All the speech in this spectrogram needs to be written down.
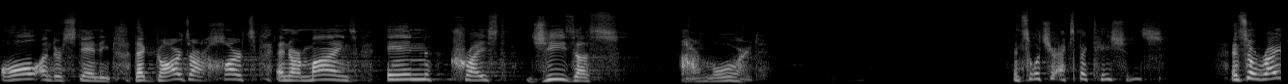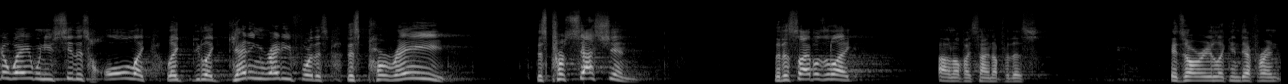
all understanding, that guards our hearts and our minds in Christ Jesus our Lord. And so, what's your expectations? And so right away, when you see this whole like, like, like getting ready for this, this parade, this procession, the disciples are like, I don't know if I signed up for this. It's already looking different.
